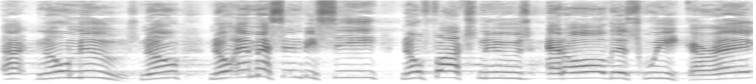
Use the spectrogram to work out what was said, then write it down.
Uh, no news, no, no MSNBC, no Fox News at all this week, all right?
